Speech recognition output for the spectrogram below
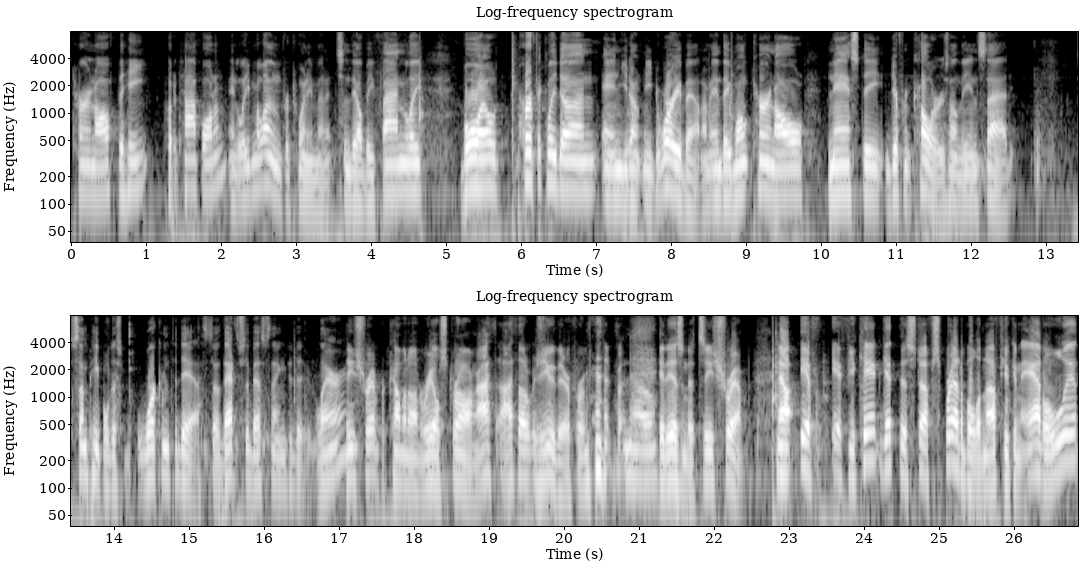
turn off the heat, put a top on them, and leave them alone for 20 minutes, and they'll be finely boiled, perfectly done, and you don't need to worry about them. And they won't turn all nasty, different colors on the inside. Some people just work them to death, so that's the best thing to do. Larry? These shrimp are coming on real strong. I, th- I thought it was you there for a minute, but No. it isn't. It's these shrimp. Now, if, if you can't get this stuff spreadable enough, you can add a little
